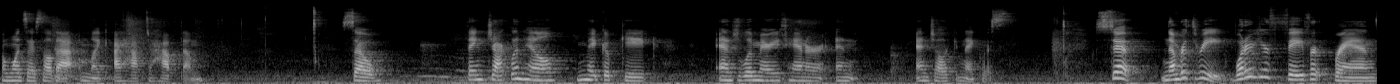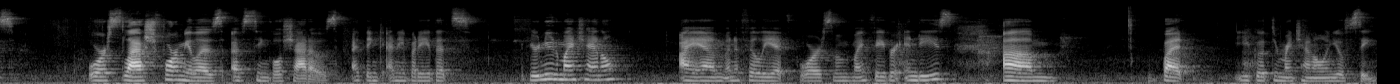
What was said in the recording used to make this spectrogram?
And once I saw that, I'm like, I have to have them. So thank Jaclyn Hill, Makeup Geek, Angela Mary Tanner, and Angelica Nyqvist. So, number three, what are your favorite brands or slash formulas of single shadows? I think anybody that's, if you're new to my channel, I am an affiliate for some of my favorite indies. Um, but you go through my channel and you'll see.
